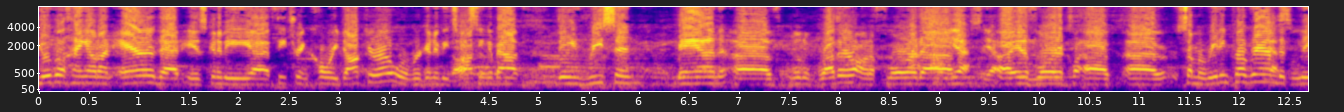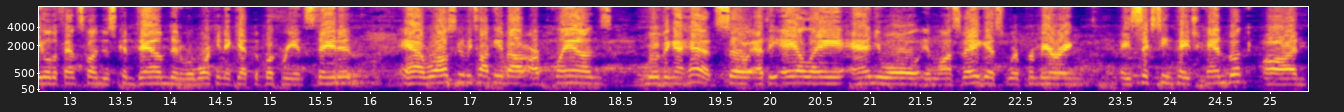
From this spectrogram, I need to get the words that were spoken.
Google Hangout on Air that is going to be uh, featuring Cory Doctorow, where we're going to be talking about the recent ban of Little Brother on a Florida, uh, yes, yes. Uh, in a Florida uh, uh, summer reading program yes. that the Legal Defense Fund is condemned, and we're working to get the book reinstated. And we're also going to be talking about our plans moving ahead. So at the ALA annual in Las Vegas, we're premiering a 16-page handbook on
